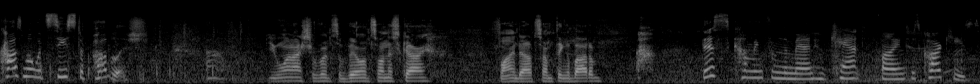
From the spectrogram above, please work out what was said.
Cosmo would cease to publish. Do you want I should run surveillance on this guy? Find out something about him? This coming from the man who can't find his car keys.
